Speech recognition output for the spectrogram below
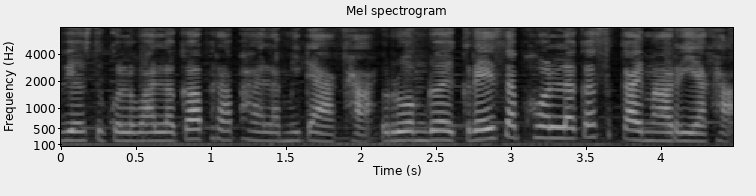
เวียสุกลวัฒน์แล้วก็พระพายลามิดาค่ะ รวมโดยเกรซพลแล้วก็สกายมาเรียค่ะ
